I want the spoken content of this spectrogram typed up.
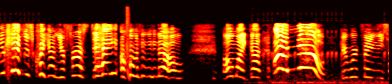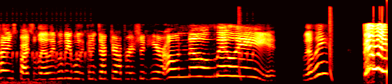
You can't just quit on your first day! Oh no! Oh my god. Oh no! Good work finding these hiding spots, Lily. We'll be able to conduct your operation here. Oh no, Lily! Lily? Billy!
